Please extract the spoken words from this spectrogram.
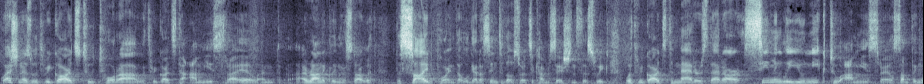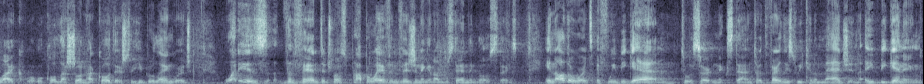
Question is with regards to Torah, with regards to Am Yisrael, and ironically, I'm going to start with the side point that will get us into those sorts of conversations this week with regards to matters that are seemingly unique to Am Yisrael, something like what we'll call Lashon HaKodesh, the Hebrew language. What is the vantage, what's the proper way of envisioning and understanding those things? In other words, if we began to a certain extent, or at the very least we can imagine a beginning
